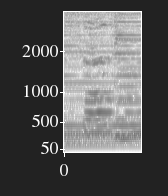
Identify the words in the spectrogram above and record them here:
Christ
